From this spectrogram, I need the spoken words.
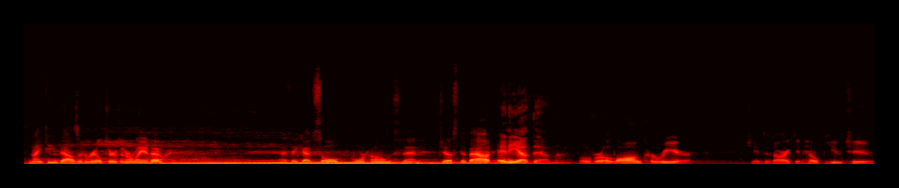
It's 19,000 realtors in Orlando. And I think I've sold more homes than just about any of them over a long career. Chances are I can help you too.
